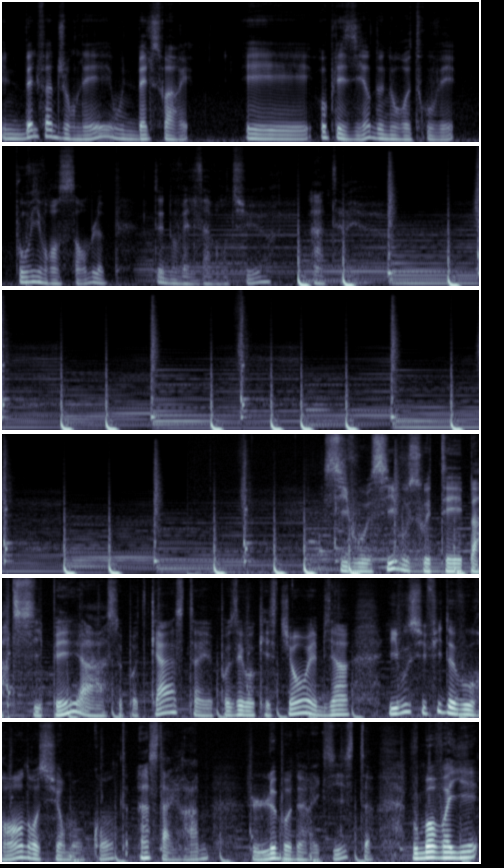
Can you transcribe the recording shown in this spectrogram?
une belle fin de journée ou une belle soirée. Et au plaisir de nous retrouver pour vivre ensemble de nouvelles aventures intérieures. Si vous aussi vous souhaitez participer à ce podcast et poser vos questions, eh bien, il vous suffit de vous rendre sur mon compte Instagram Le Bonheur Existe. Vous m'envoyez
